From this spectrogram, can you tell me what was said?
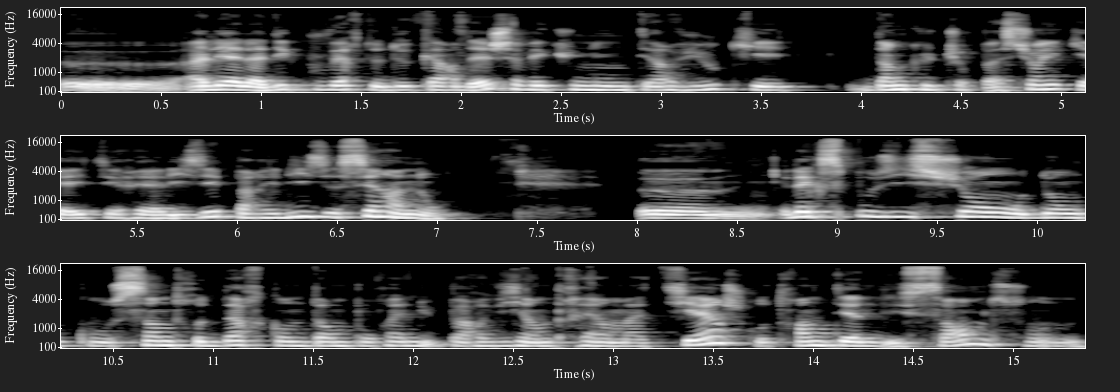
euh, aller à la découverte de Kardèche avec une interview qui est dans Culture Passion et qui a été réalisée par Élise Serrano. Euh, l'exposition donc au Centre d'art contemporain du Parvis entrée en matière jusqu'au 31 décembre sont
